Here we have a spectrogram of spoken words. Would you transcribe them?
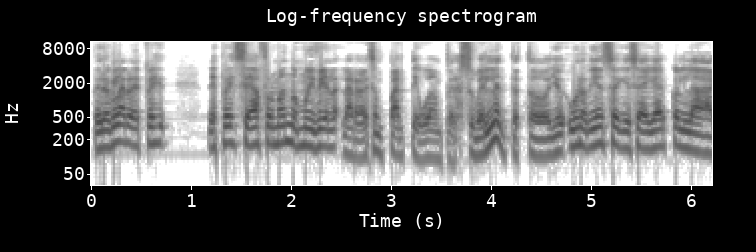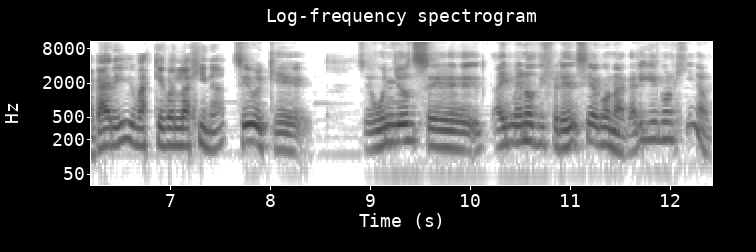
Pero claro, después después se va formando muy bien la, relación parte, weón, pero súper lento esto. Yo, uno piensa que se va a quedar con la Akari más que con la Gina. Sí, porque según yo se, hay menos diferencia con Akari que con Gina.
